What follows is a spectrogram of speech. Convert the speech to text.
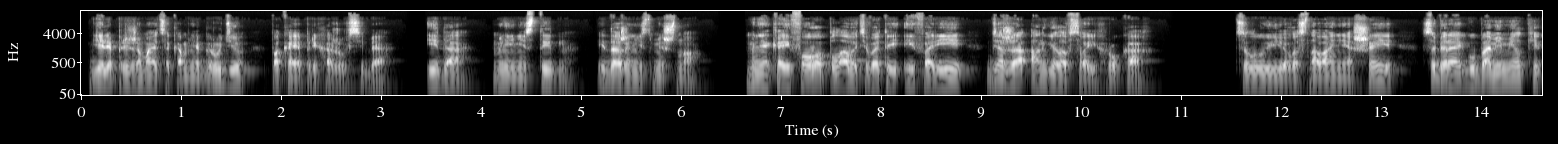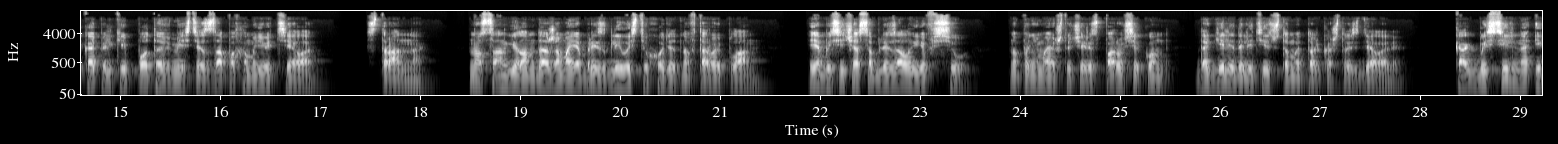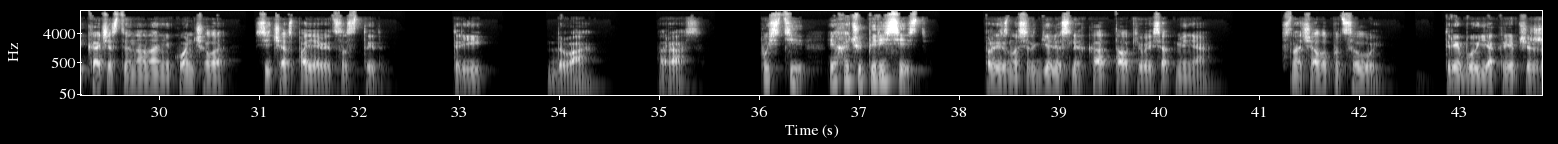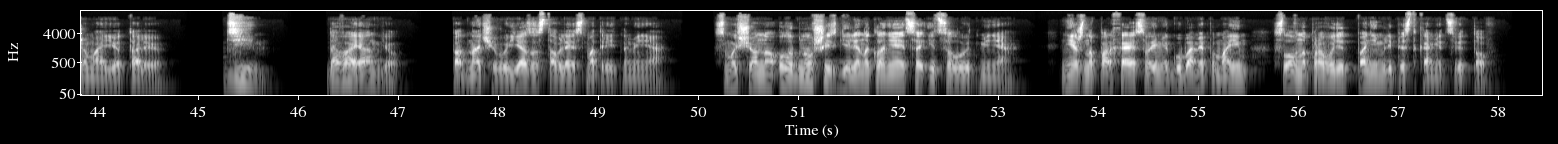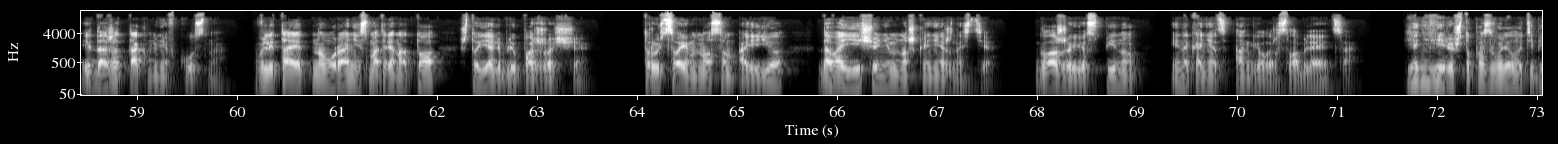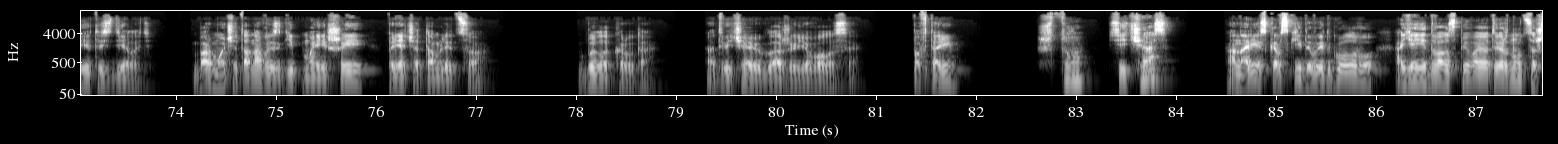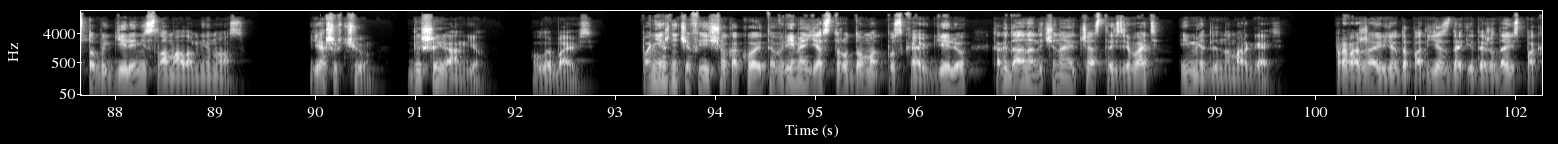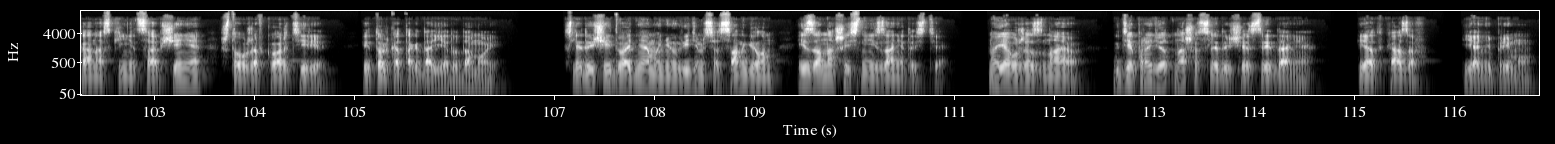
Геля прижимается ко мне грудью, пока я прихожу в себя. И да, мне не стыдно, и даже не смешно. Мне кайфово плавать в этой эйфории, держа ангела в своих руках. Целую ее в основание шеи, собирая губами мелкие капельки пота вместе с запахом ее тела. Странно. Но с ангелом даже моя брезгливость уходит на второй план. Я бы сейчас облизал ее всю, но понимаю, что через пару секунд до гели долетит, что мы только что сделали. Как бы сильно и качественно она не кончила, сейчас появится стыд. Три, два, раз. «Пусти, я хочу пересесть», – произносит Геля, слегка отталкиваясь от меня. «Сначала поцелуй». Требую я, крепче сжимая ее талию. «Дим!» «Давай, ангел!» Подначиваю я, заставляя смотреть на меня. Смущенно улыбнувшись, Геля наклоняется и целует меня. Нежно порхая своими губами по моим, словно проводит по ним лепестками цветов. И даже так мне вкусно. Влетает на ура, несмотря на то, что я люблю пожестче. Трусь своим носом о ее, давай еще немножко нежности. Глажу ее спину, и, наконец, ангел расслабляется. «Я не верю, что позволила тебе это сделать», – бормочет она в изгиб моей шеи, пряча там лицо. «Было круто», – отвечаю, глажу ее волосы. «Повторим?» «Что? Сейчас?» Она резко вскидывает голову, а я едва успеваю отвернуться, чтобы Геля не сломала мне нос. «Я шучу. Дыши, ангел». Улыбаюсь. Понежничав еще какое-то время, я с трудом отпускаю Гелю, когда она начинает часто зевать и медленно моргать. Провожаю ее до подъезда и дожидаюсь, пока она скинет сообщение, что уже в квартире, и только тогда еду домой. Следующие два дня мы не увидимся с Ангелом из-за нашей с ней занятости. Но я уже знаю, где пройдет наше следующее свидание, и отказов я не приму.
